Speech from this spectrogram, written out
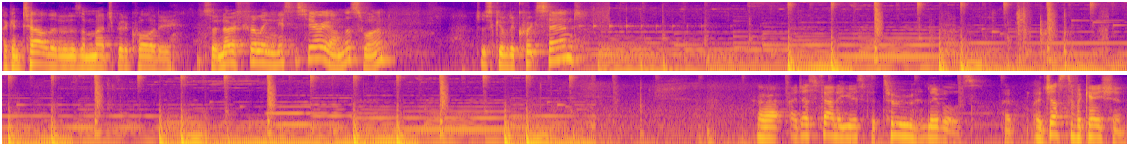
I can tell that it is a much better quality. So no filling necessary on this one. Just give it a quick sand. Alright, I just found a use for two levels. A, a justification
